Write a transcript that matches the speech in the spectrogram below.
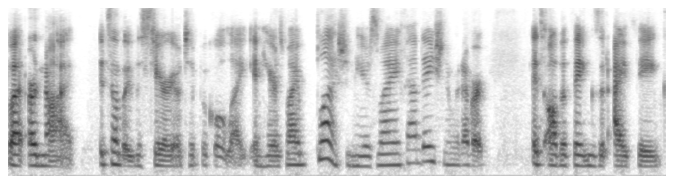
but are not, it's not like the stereotypical, like, and here's my blush and here's my foundation or whatever. It's all the things that I think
